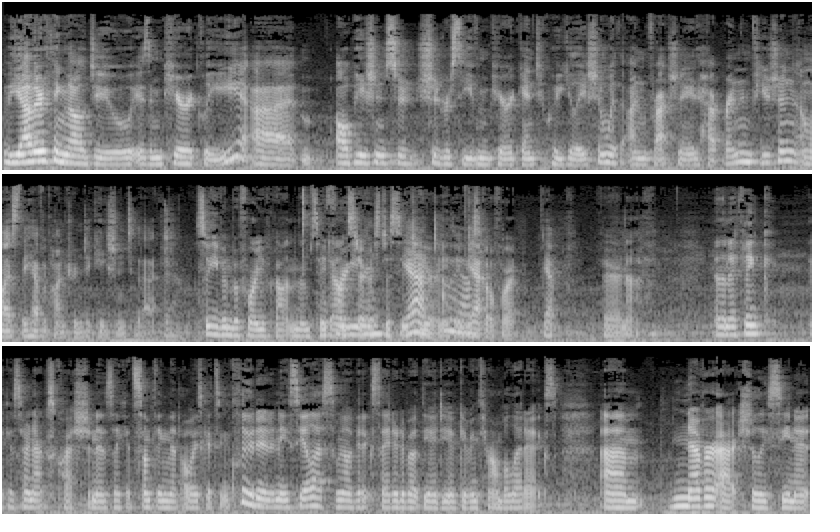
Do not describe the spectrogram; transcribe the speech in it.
the other thing that I'll do is empirically, uh, all patients should, should receive empiric anticoagulation with unfractionated heparin infusion unless they have a contraindication to that. So even before you've gotten them, say Before downstairs even- to CT yeah. or anything, Oh, yeah. just Yeah. go for it. Yep. Fair enough. And then I think, I guess our next question is like it's something that always gets included in ACLS, and we all get excited about the idea of giving thrombolytics. Um, never actually seen it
